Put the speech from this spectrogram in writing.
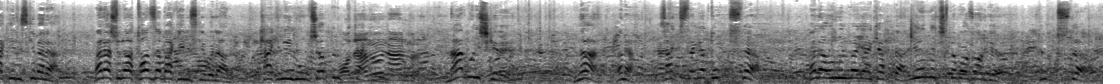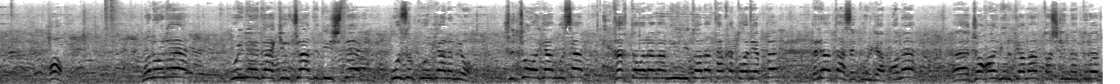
makiniski mana. Mana shunaqa toza makiniski bo'ladi. Kakliga o'xshab turibdi odammi narmi? Nar bo'lishi kerak. Nar mana sakkiztaga to'qqizta. Mana urilmagan katta. Endi chiqdi bozorga. To'qqizta. Hop mana uni o'ynaydi aka uchadi deyishdi. O'zim ko'rganim yo'q. Shuncha olgan bo'lsam qirqta olaman ellikta olib tarqatib yuboryapman birontasi ko'rgan ona e, jahongir ukam ham toshkentdan turib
